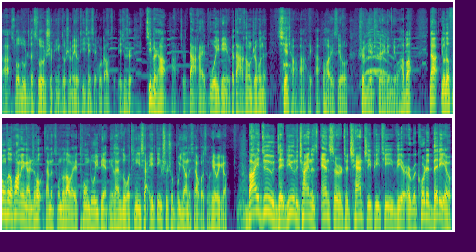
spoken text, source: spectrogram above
啊所录制的所有视频都是没有提前写过稿子，也就是基本上啊就大概过一遍有个大纲之后呢，现场发挥啊，不好意思又顺便吹了一个牛，好不好？那有了丰富的画面感之后，咱们从头到尾通读一遍，你来裸听一下，一定是出不一样的效果。So here we go. Baidu debuted China's answer to ChatGPT via a recorded video,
